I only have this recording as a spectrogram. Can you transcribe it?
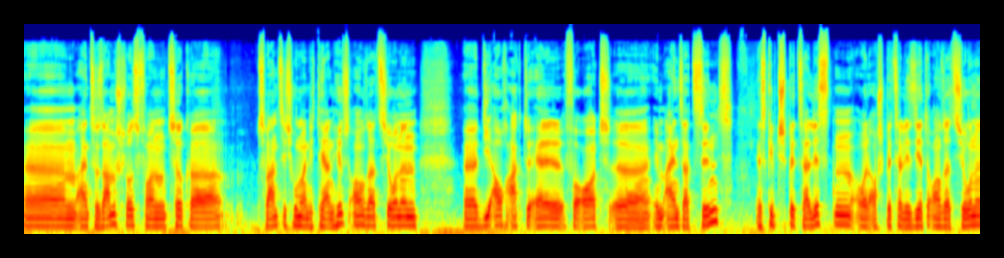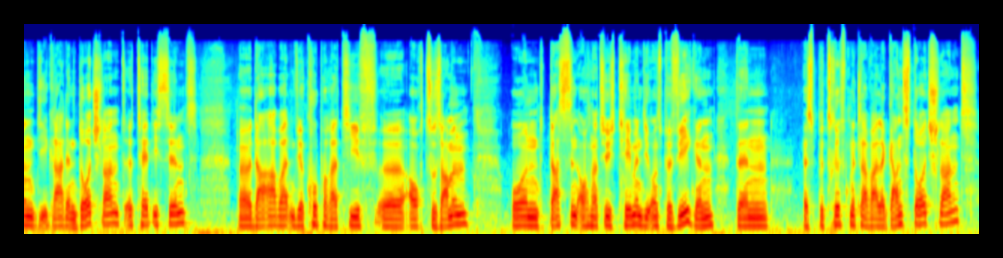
ähm, ein Zusammenschluss von circa 20 humanitären Hilfsorganisationen, äh, die auch aktuell vor Ort äh, im Einsatz sind. Es gibt Spezialisten oder auch spezialisierte Organisationen, die gerade in Deutschland äh, tätig sind. Äh, da arbeiten wir kooperativ äh, auch zusammen. Und das sind auch natürlich Themen, die uns bewegen, denn es betrifft mittlerweile ganz Deutschland,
